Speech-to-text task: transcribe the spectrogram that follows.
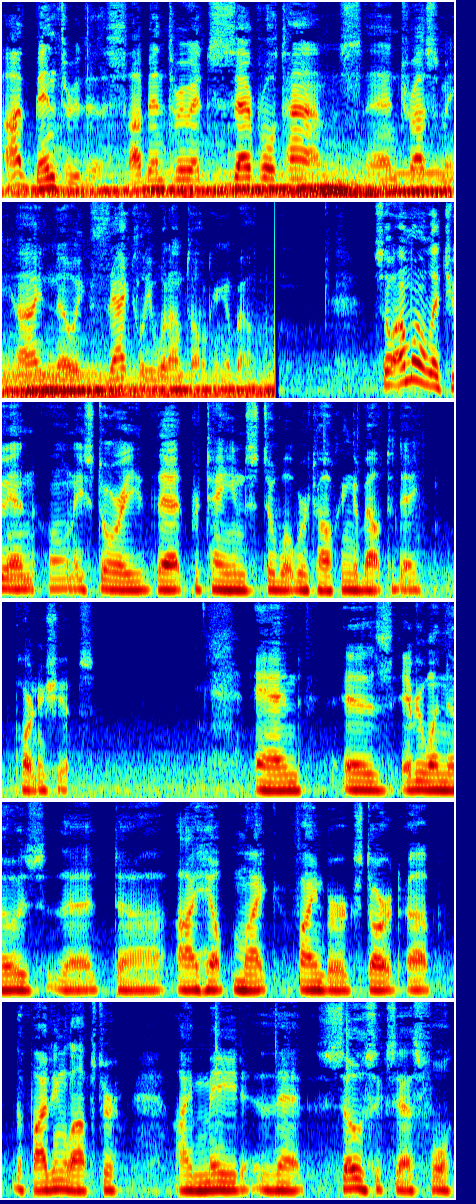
I've been through this. I've been through it several times and trust me, I know exactly what I'm talking about. So I'm going to let you in on a story that pertains to what we're talking about today partnerships. And as everyone knows that uh, I helped Mike Feinberg start up the Fighting Lobster. I made that so successful.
